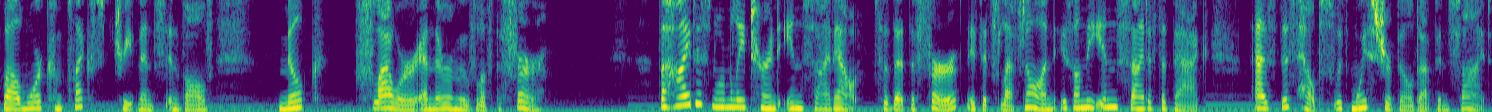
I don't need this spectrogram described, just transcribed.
while more complex treatments involve milk, flour, and the removal of the fur. The hide is normally turned inside out so that the fur, if it's left on, is on the inside of the bag, as this helps with moisture buildup inside.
